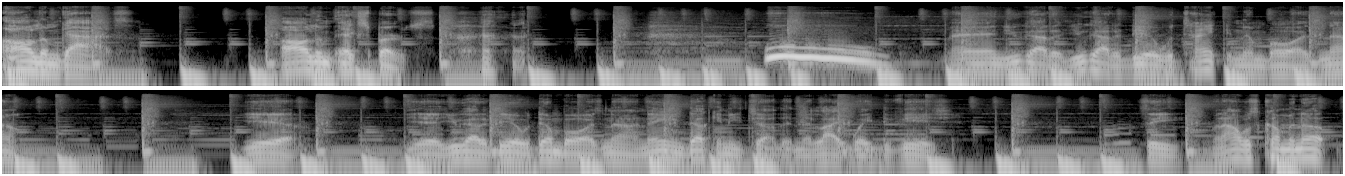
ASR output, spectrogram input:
all them guys, all them experts. Woo, man, you gotta you gotta deal with tanking them boys now. Yeah, yeah, you got to deal with them boys now, and they ain't ducking each other in the lightweight division. See, when I was coming up,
